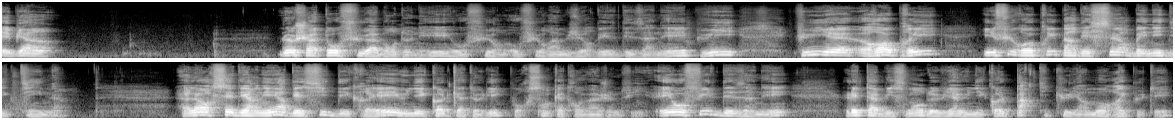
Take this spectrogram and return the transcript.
eh bien, le château fut abandonné au fur, au fur et à mesure des, des années, puis, puis repris il fut repris par des sœurs bénédictines. Alors ces dernières décident d'y créer une école catholique pour 180 jeunes filles. Et au fil des années, l'établissement devient une école particulièrement réputée,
